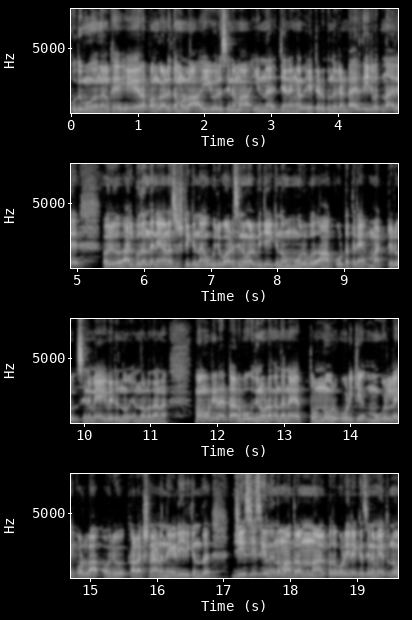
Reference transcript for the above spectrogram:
പുതുമുഖങ്ങൾക്ക് ഏറെ പങ്കാളിത്തമുള്ള ഈ ഒരു സിനിമ ഇന്ന് ജനങ്ങൾ ഏറ്റെടുക്കുന്നു. രണ്ടായിരത്തി ഇരുപത്തിനാല് ഒരു അത്ഭുതം തന്നെയാണ് സൃഷ്ടിക്കുന്നത് ഒരുപാട് സിനിമകൾ വിജയിക്കുന്നു. മുറിവ് ആ കൂട്ടത്തിലെ മറ്റൊരു സിനിമയായി വരുന്നു എന്നുള്ളതാണ്. മമ്മൂട്ടിയുടെ ടർബോ ഇതിനോടകം തന്നെ തൊണ്ണൂറ് കോടിക്ക് മുകളിലേക്കുള്ള ഒരു കളക്ഷനാണ് നേടിയിരിക്കുന്നത്. ജി സി സിയിൽ നിന്ന് മാത്രം നാൽപ്പത് കോടിയിലേക്ക് സിനിമ എത്തുന്നു.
